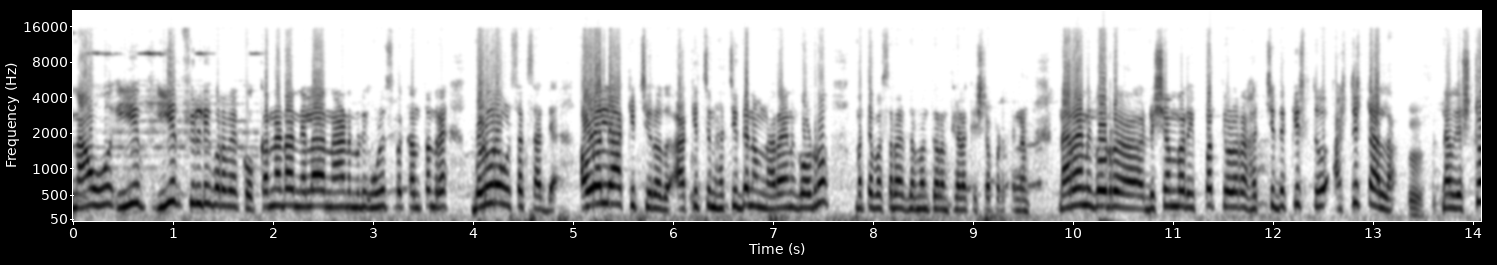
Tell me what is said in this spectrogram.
ನಾವು ಈ ಈ ಫೀಲ್ಡಿಗೆ ಬರಬೇಕು. ಕನ್ನಡ ನೆಲ ನಾಡ ನುಡಿ ಉಳಿಸ್ಬೇಕಂತಂದ್ರೆ ಬಡವರ ಉಳ್ಸಕ್ ಸಾಧ್ಯ. ಅವರಲ್ಲಿ ಆ ಕಿಚ್ಚಿರೋದು ಆ ಕಿಚ್ಚನ್ ಹಚ್ಚಿದ್ದೆ ನಮ್ಮ ನಾರಾಯಣಗೌಡರು ಮತ್ತೆ ಬಸವರಾಜ ಧರ್ಮಂತವ್ರು ಅಂತ ಹೇಳಕ್ ಇಷ್ಟಪಡ್ತೀನಿ ನಾನು. ನಾರಾಯಣಗೌಡ್ರು ಡಿಸೆಂಬರ್ ಇಪ್ಪತ್ತೇಳರ ಹಚ್ಚಿದ ಕಿಸ್ತು ಅಷ್ಟಿಷ್ಟ ಅಲ್ಲ. ನಾವು ಎಷ್ಟೋ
